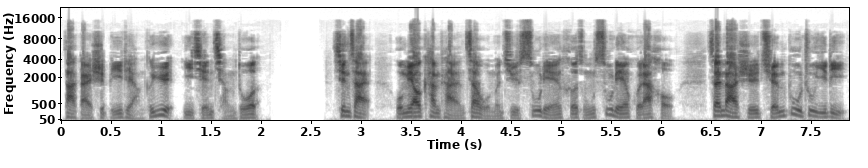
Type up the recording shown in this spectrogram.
大概是比两个月以前强多了。现在我们要看看，在我们去苏联和从苏联回来后，在那时全部注意力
